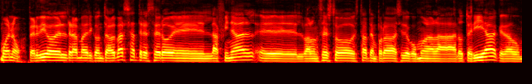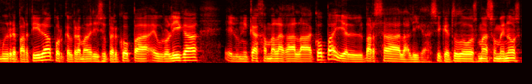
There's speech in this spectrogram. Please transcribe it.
Bueno, perdió el Real Madrid contra el Barça, 3-0 en la final. El baloncesto esta temporada ha sido como la lotería, quedado muy repartida, porque el Real Madrid Supercopa, Euroliga, el Unicaja Málaga la Copa y el Barça la Liga. Así que todos más o menos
